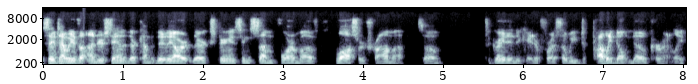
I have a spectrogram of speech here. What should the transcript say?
the same time, we have to understand that they're coming, they are, they're experiencing some form of loss or trauma. So it's a great indicator for us that we probably don't know currently.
